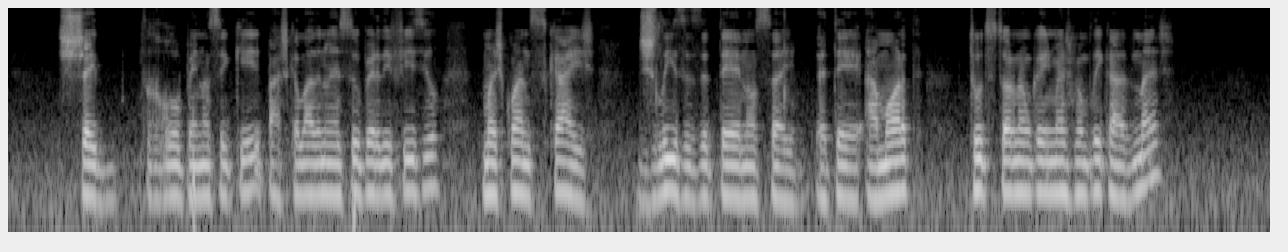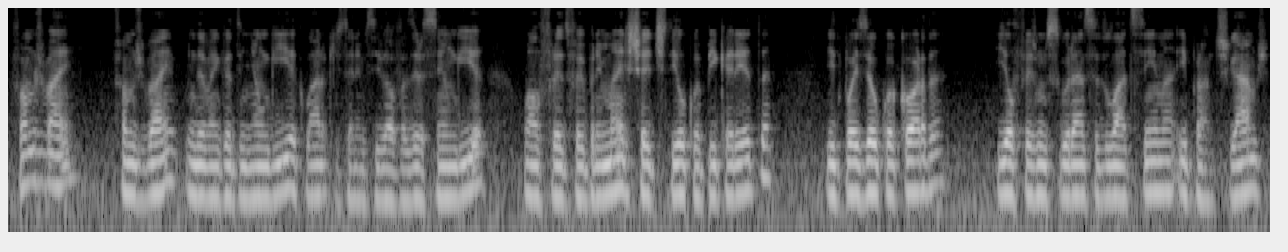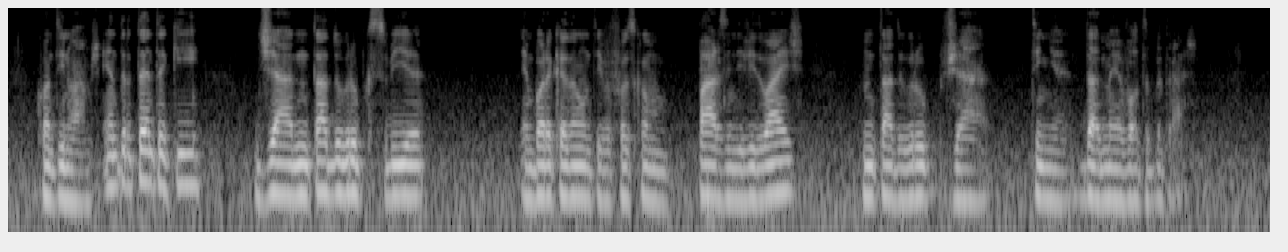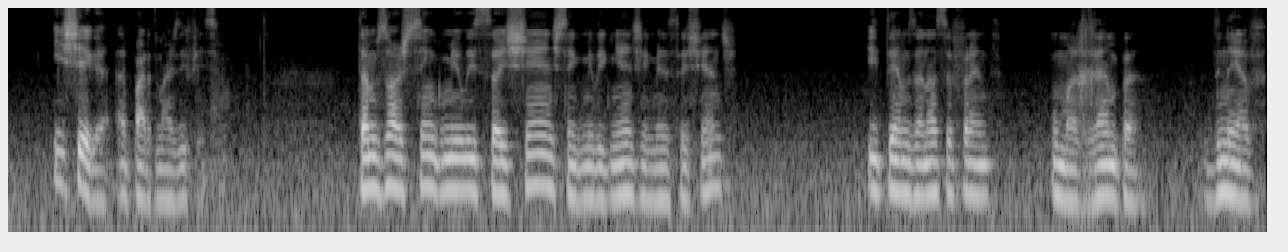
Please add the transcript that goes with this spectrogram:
cheio de roupa e não sei o quê. Pá, a escalada não é super difícil, mas quando se cais, deslizas até, não sei, até à morte, tudo se torna um bocadinho mais complicado. Mas fomos bem, fomos bem. Ainda bem que eu tinha um guia, claro que isto era impossível fazer sem um guia. O Alfredo foi primeiro, cheio de estilo, com a picareta, e depois eu com a corda, e ele fez-me segurança do lado de cima, e pronto, chegámos, continuámos. Entretanto, aqui, já metade do grupo que subia, embora cada um fosse como pares individuais, metade do grupo já tinha dado meia volta para trás. E chega a parte mais difícil. Estamos aos 5.600, 5.500, 5.600 e temos à nossa frente uma rampa de neve,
